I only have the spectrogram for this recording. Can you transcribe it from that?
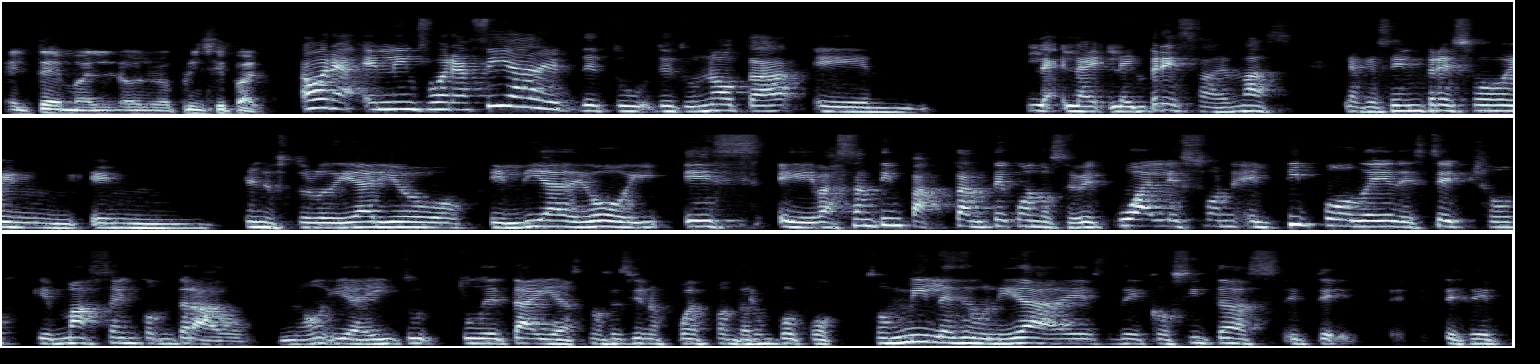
el tema, lo, lo, principal. Ahora, en la infografía de, tu, de tu, nota, eh, la, la, empresa además la que se ha impreso en, en, en, nuestro diario el día de hoy, es eh, bastante impactante cuando se ve cuáles son el tipo de desechos que más se ha encontrado, ¿no? Y ahí tú, tú detallas, no sé si nos puedes contar un poco, son miles de unidades de cositas, eh, te, desde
